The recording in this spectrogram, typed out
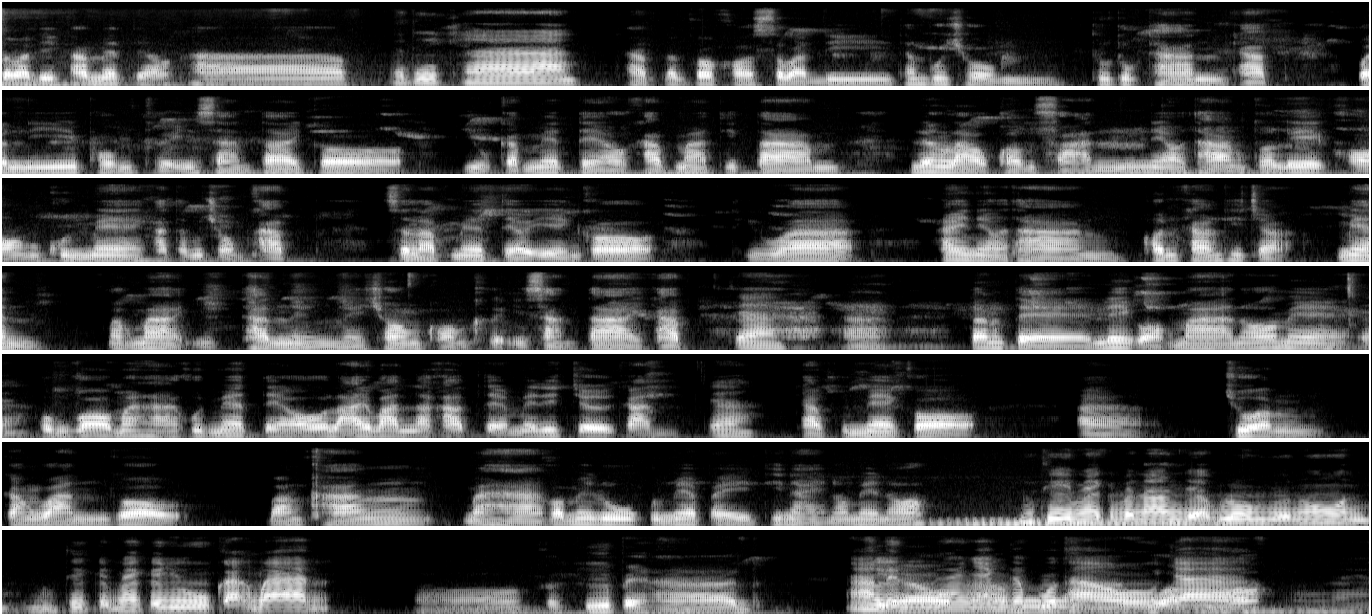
สวัสดีครับแม่เต๋วครับสวัสดีค่ะ ครับ แล้วก็ขอสวัสดีท่านผู้ชมทุกๆทท่านครับ วันนี้ผมเขยอีสานใต้ก็อยู่กับแม่แต๋วครับ มาติดตามเรื่องราวความฝันแนวทางตัวเลขของคุณแม่ครับท่านผู้ชมครับสำหรับแม่แต๋วเองก็ถือว่าให้แนวทางค่อนข้างที่จะแม่นมากๆอีกท่านหนึ่งในช่องของเขยอีสานใต้ครับจ้ะอ่า ตั้งแต่เลขออกมาเนาะแม่ จ้ะ ผมก็มาหาคุณแม่แต๋วหลายวันแล้วครับ แต่ไม่ได้เจอกัน จ้ะ ครับคุณแม่ก็อ่าช่วงกลางวันก็บางครั้งมาหาก็ไม่รู้คุณแม่ไปที่ไหนเนาะแม่เนาะบางทีแม่ก็ไปนอนเดือบลูกอยู่นู่น บางทีก็แม่ก็อยู่กลางบ้านอ๋อก็คือไปหาอ่าเล่นเที่ยวหยังกับผู้เฒ่าหาพวกจ้ะเนาะ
